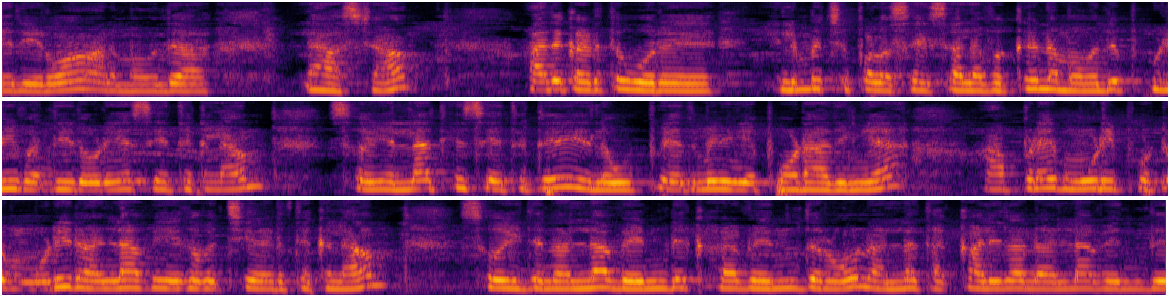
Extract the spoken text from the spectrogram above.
ஏறிடும் நம்ம வந்து லாஸ்ட்டாக அதுக்கடுத்து ஒரு எலுமிச்சைப்பழம் சைஸ் அளவுக்கு நம்ம வந்து புளி வந்து இதோடையே சேர்த்துக்கலாம். ஸோ எல்லாத்தையும் சேர்த்துட்டு இதில் உப்பு எதுவுமே நீங்கள் போடாதீங்க. அப்படியே மூடி போட்டு மூடி நல்லா வேக வச்சு எடுத்துக்கலாம். ஸோ இது நல்லா வெந்து க வெந்துடும் நல்லா தக்காளிலாம் நல்லா வெந்து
